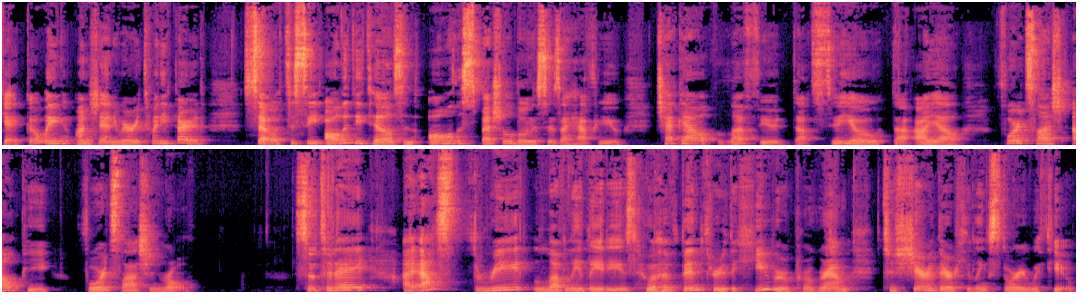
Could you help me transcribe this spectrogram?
get going on January 23rd. So, to see all the details and all the special bonuses I have for you, check out lovefood.co.il forward slash LP forward slash enroll. So, today I asked three lovely ladies who have been through the Hebrew program to share their healing story with you.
